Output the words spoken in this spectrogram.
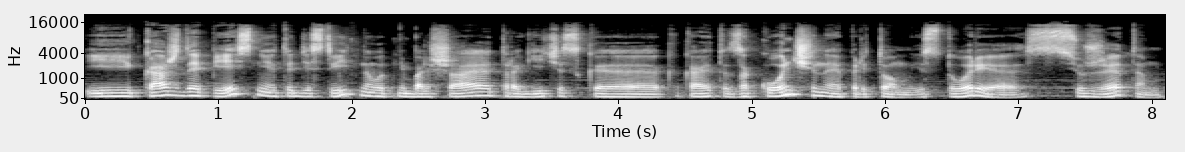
И каждая песня — это действительно вот небольшая трагическая какая-то законченная при том история с сюжетом,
